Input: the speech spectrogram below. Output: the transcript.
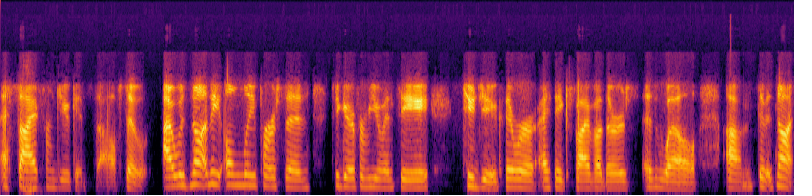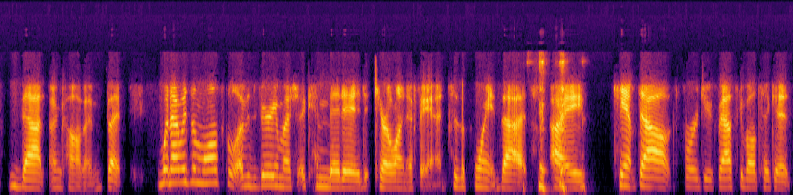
aside from Duke itself. So I was not the only person to go from UNC to Duke. There were, I think, five others as well. Um, so it's not that uncommon. But when I was in law school, I was very much a committed Carolina fan to the point that I camped out for Duke basketball tickets.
